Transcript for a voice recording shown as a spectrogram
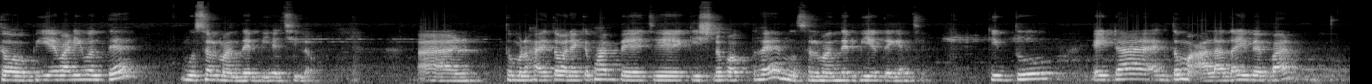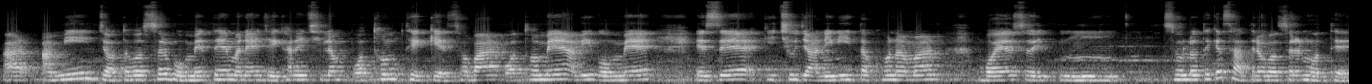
তো বিয়ে বাড়ি বলতে মুসলমানদের বিয়ে ছিল আর তোমরা হয়তো অনেকে ভাববে যে কৃষ্ণ ভক্ত হয়ে মুসলমানদের বিয়েতে গেছে। কিন্তু এটা একদম আলাদাই ব্যাপার। আর আমি যত বছর বোম্বেতে মানে যেখানে ছিলাম প্রথম থেকে, সবার প্রথমে আমি বোম্বে এসে কিছু জানিনি, তখন আমার বয়স ওই ষোলো থেকে সতেরো বছরের মধ্যে।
